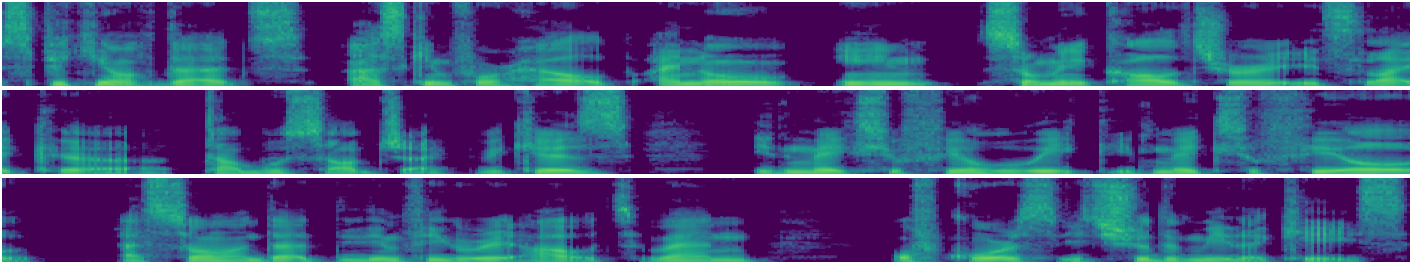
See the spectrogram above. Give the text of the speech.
speaking of that, asking for help, I know in so many culture it's like a taboo subject because it makes you feel weak. It makes you feel as someone that didn't figure it out when of course it shouldn't be the case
